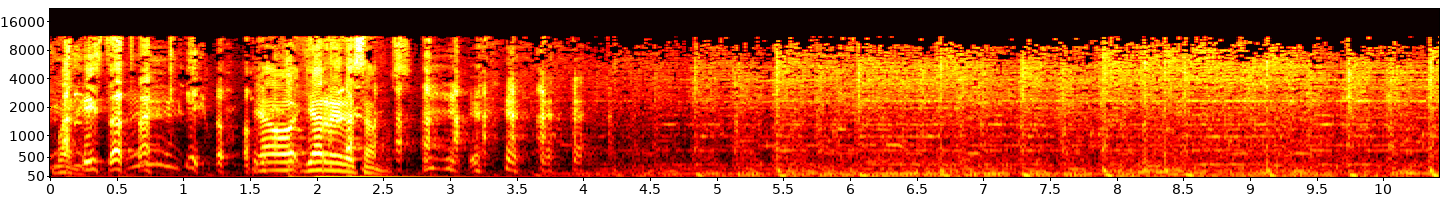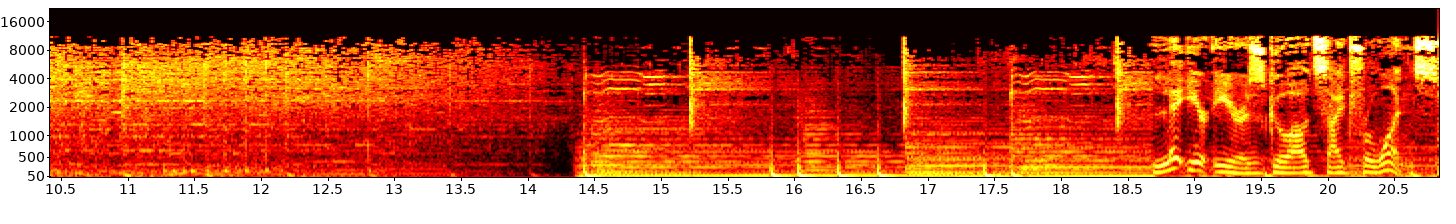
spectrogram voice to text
Bueno, Ahí está tranquilo. ya, ya regresamos. Let your ears go outside for once.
